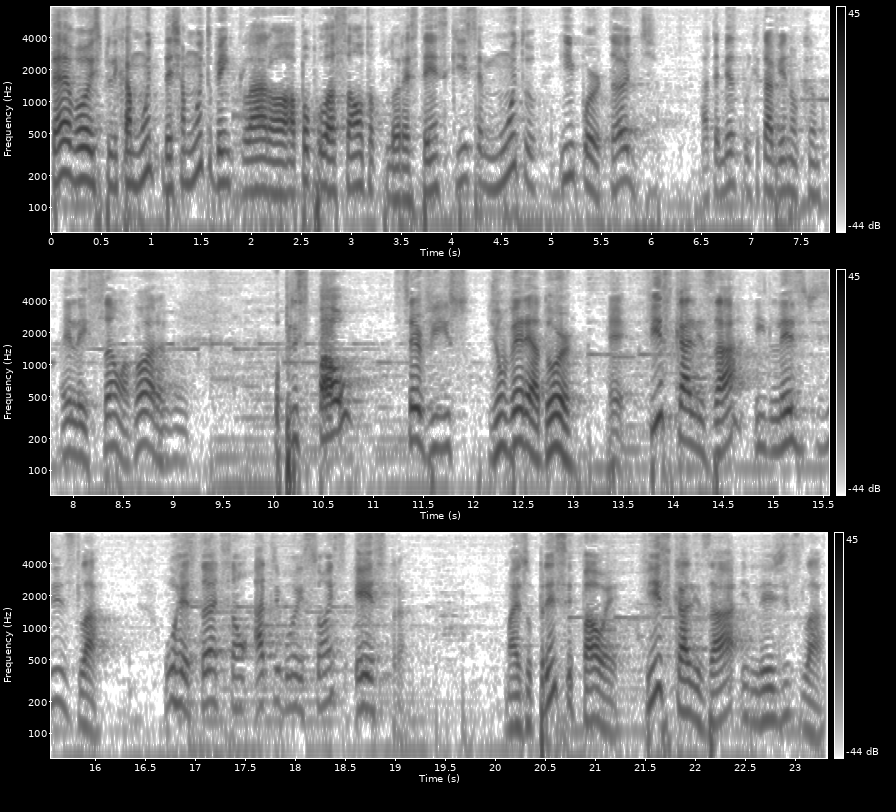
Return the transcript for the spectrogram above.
até vou explicar muito, deixar muito bem claro ó, a população autoflorestense que isso é muito importante, até mesmo porque está vindo eleição agora. Uhum. O principal serviço de um vereador é fiscalizar e legislar. O restante são atribuições extra. Mas o principal é fiscalizar e legislar.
